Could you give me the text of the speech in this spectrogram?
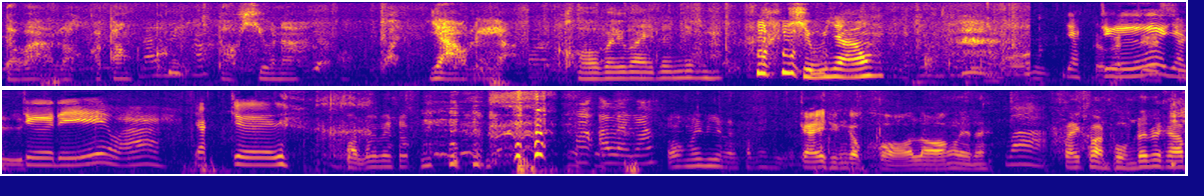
แต่ว่าเราก็ต้องต่อคิวนะโอ้ยยาวเลยอะ ขอไวๆแล้วนี่คิวยาว อยากเจอ แล้วก็ JC อยากเจอเด้วะอยากเจอก่อนได้ไหมครับอะไรนะ อ๋อไม่มีอะไรครับไม่มีไกลถึงกับขอร้องเลยนะ ว่า ไปก่อนผมได้ไหมครับ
